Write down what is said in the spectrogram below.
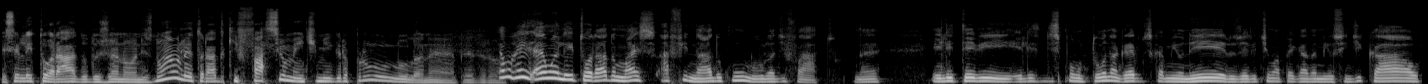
esse eleitorado do Janones? Não é um eleitorado que facilmente migra para o Lula, né, Pedro? É um, é um eleitorado mais afinado com o Lula, de fato, né? Ele teve, ele despontou na greve dos caminhoneiros, ele tinha uma pegada meio sindical,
